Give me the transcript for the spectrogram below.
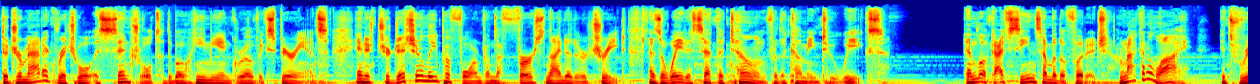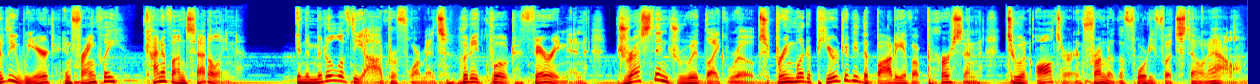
The dramatic ritual is central to the Bohemian Grove experience and is traditionally performed on the first night of the retreat as a way to set the tone for the coming two weeks. And look, I've seen some of the footage. I'm not going to lie, it's really weird and frankly, kind of unsettling. In the middle of the odd performance, hooded, quote, ferrymen, dressed in druid like robes, bring what appear to be the body of a person to an altar in front of the 40 foot stone owl.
